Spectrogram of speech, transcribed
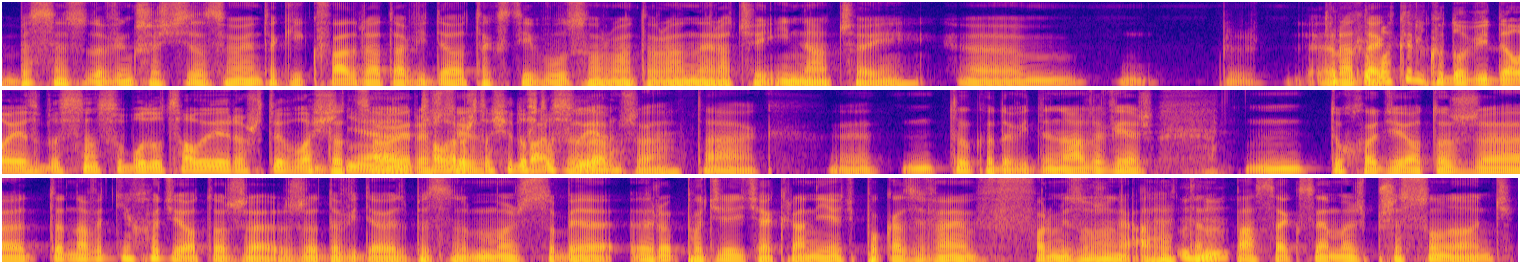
bez sensu do większości zastosowań. Taki kwadrat, a wideo, tekst i są formatowane raczej inaczej. Radek, chyba tylko do wideo jest bez sensu, bo do całej reszty właśnie do całej reszty cała reszta się dostosuje. Dobrze, tak. E, tylko do wideo. No ale wiesz, tu chodzi o to, że to nawet nie chodzi o to, że, że do wideo jest bez sensu. Możesz sobie podzielić ekran. Ja ci pokazywałem w formie złożonej, ale ten mhm. pasek sobie możesz przesunąć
